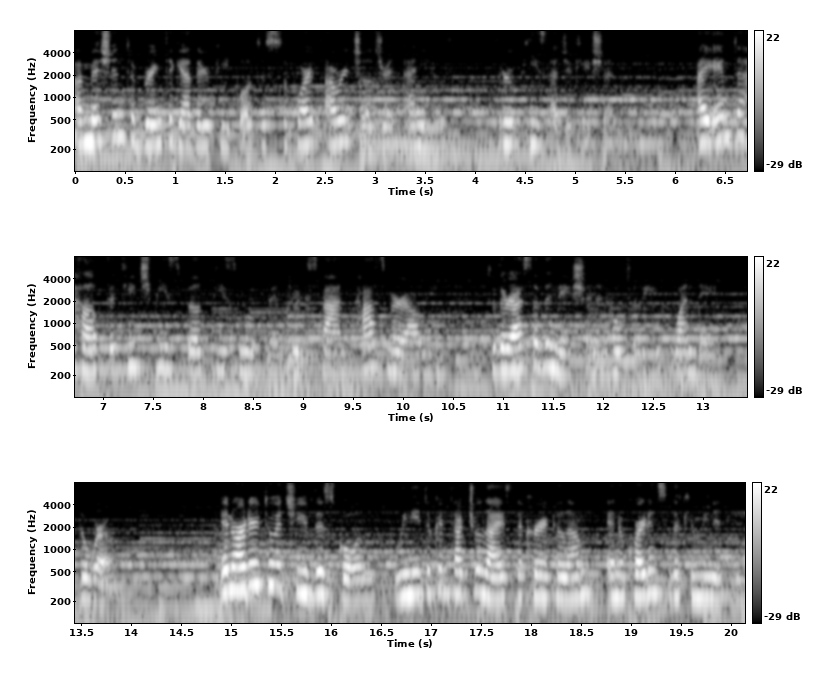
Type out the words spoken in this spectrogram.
a mission to bring together people to support our children and youth through peace education. I aim to help the Teach Peace Build Peace movement to expand past Marawi to the rest of the nation and hopefully, one day, the world. In order to achieve this goal, we need to contextualize the curriculum in accordance to the community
